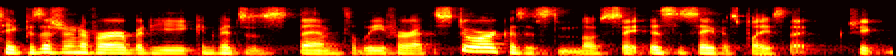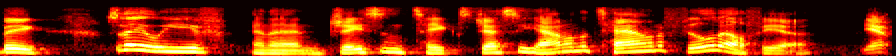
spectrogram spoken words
take possession of her, but he convinces them to leave her at the store because it's the most sa- it's the safest place that she could be. So they leave, and then Jason takes Jesse out on the town of Philadelphia, Yep.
